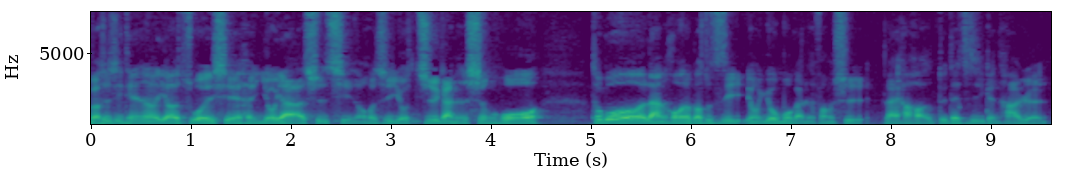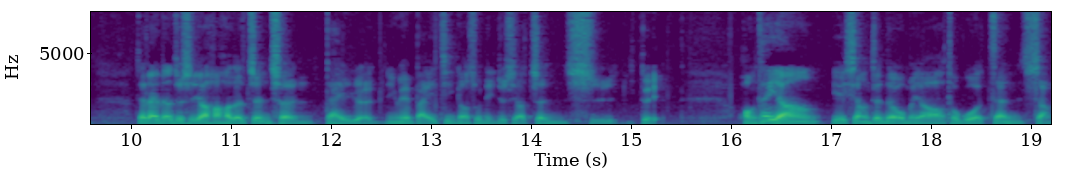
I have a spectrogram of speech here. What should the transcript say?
表示今天呢，要做一些很优雅的事情，或是有质感的生活。透过蓝猴要告诉自己，用幽默感的方式来好好的对待自己跟他人。再来呢，就是要好好的真诚待人，因为白金告诉你，就是要真实以对。黄太阳也象征的，我们要透过赞赏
